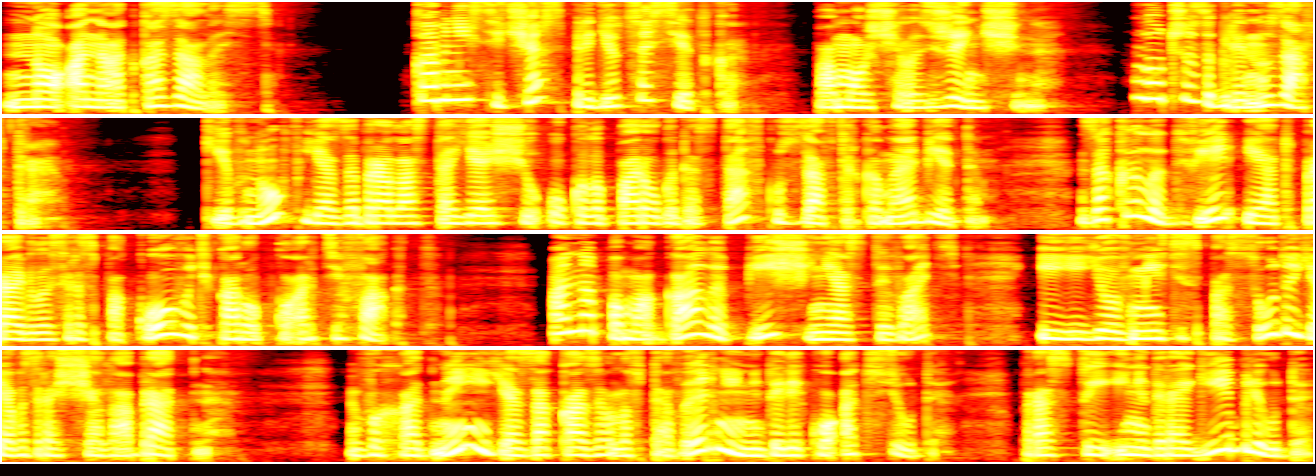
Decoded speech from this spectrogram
но она отказалась. «Ко мне сейчас придет соседка», — поморщилась женщина. Лучше загляну завтра». Кивнув, я забрала стоящую около порога доставку с завтраком и обедом, закрыла дверь и отправилась распаковывать коробку-артефакт. Она помогала пище не остывать, и ее вместе с посудой я возвращала обратно. В выходные я заказывала в таверне недалеко отсюда простые и недорогие блюда,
